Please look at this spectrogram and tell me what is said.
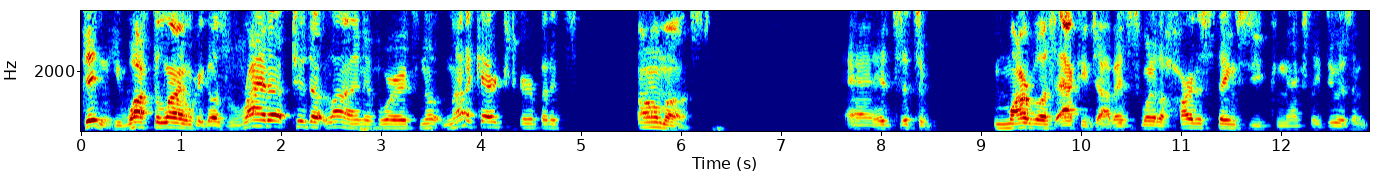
didn't. He walked the line where he goes right up to that line of where it's no not a caricature, but it's almost. And it's it's a marvelous acting job. It's one of the hardest things you can actually do as an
